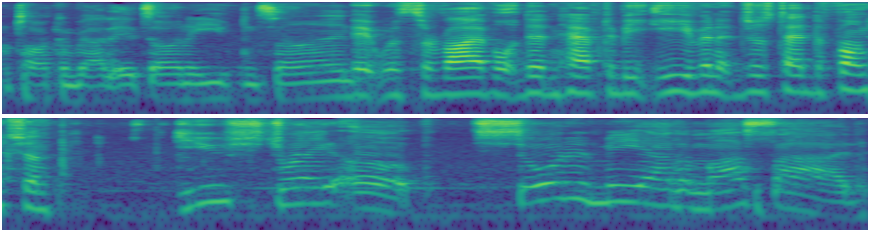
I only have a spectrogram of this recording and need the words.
I'm talking about it's uneven, son. It was survival. It didn't have to be even. It just had to function. You straight up sorted me out of my side.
